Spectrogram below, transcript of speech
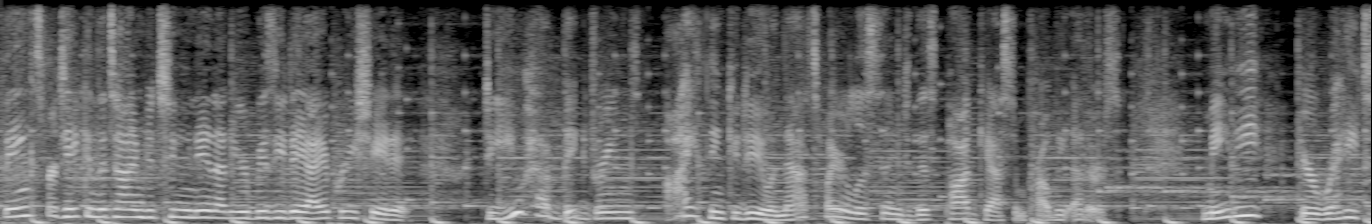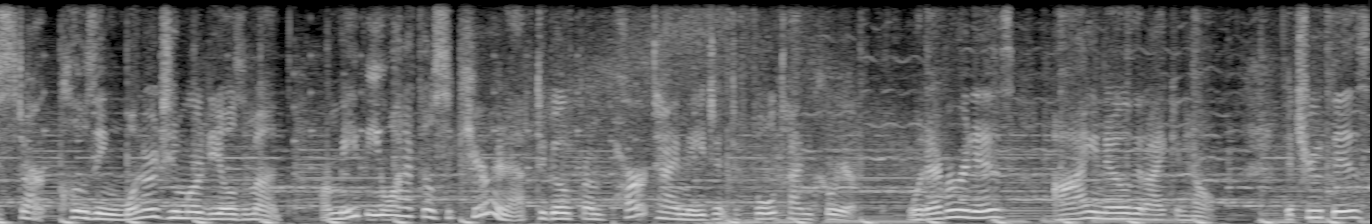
Thanks for taking the time to tune in out of your busy day. I appreciate it. Do you have big dreams? I think you do, and that's why you're listening to this podcast and probably others. Maybe you're ready to start closing one or two more deals a month, or maybe you want to feel secure enough to go from part time agent to full time career. Whatever it is, I know that I can help. The truth is,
